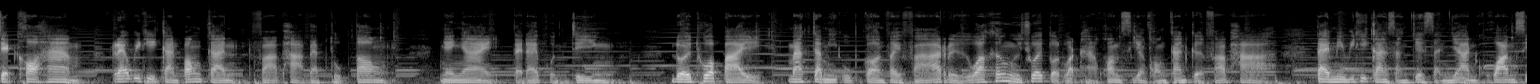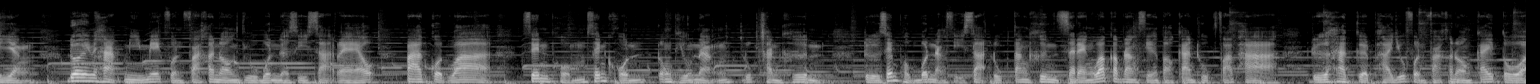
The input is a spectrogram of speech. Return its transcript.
7 ข้อห้าม และวิธีการป้องกันฟ้าผ่าแบบถูกต้อง ง่ายๆ แต่ได้ผลจริง โดยทั่วไปมักจะมีอุปกรณ์ไฟฟ้า หรือว่าเครื่องมือช่วยตรวจวัดหาความเสี่ยงของการเกิดฟ้าผ่า แต่มีวิธีการสังเกตสัญญาณความเสี่ยง โดยหากมีเมฆฝนฟ้าขนองอยู่บนเหนือศีรษะแล้ว ปรากฏว่า เส้นผมเส้นขนตรงผิวหนังลุกชันขึ้น หรือเส้นผมบนหนังศีรษะลุกตั้งขึ้น แสดงว่ากำลังเสี่ยงต่อการถูกฟ้าผ่า หรือหากเกิดพายุฝนฟ้าขนองใกล้ตัว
